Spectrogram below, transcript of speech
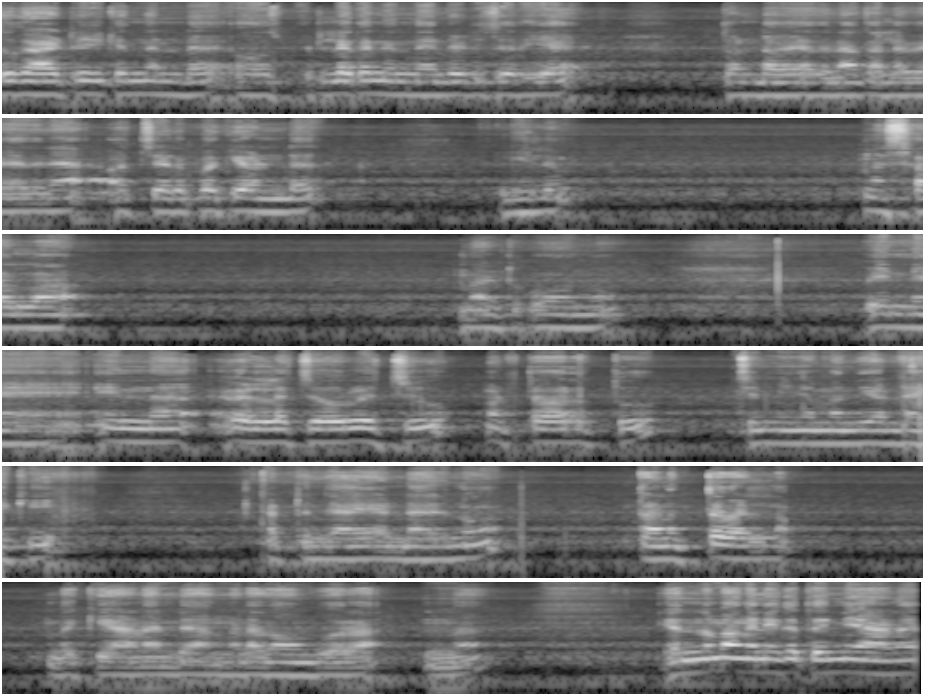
സുഖമായിട്ടിരിക്കുന്നുണ്ട്. ഹോസ്പിറ്റലിലൊക്കെ നിന്നതിന്റെ ഒരു ചെറിയ തൊണ്ടവേദന തലവേദന ഒച്ചെടുപ്പൊക്കെ ഉണ്ട്. എങ്കിലും മസാല നന്നായിട്ട് പോകുന്നു. പിന്നെ ഇന്ന് വെള്ളച്ചോറ് വെച്ചു മുട്ട വറുത്തു. ചെമ്മീൻ ചമ്മന്തി ഉണ്ടാക്കി. കട്ടൻ ചായ ഉണ്ടായിരുന്നു. തണുത്ത വെള്ളം. ഇതൊക്കെയാണ് എന്റെ ഞങ്ങളുടെ നോമ്പുറ ഇന്ന്. എന്നും അങ്ങനെയൊക്കെ തന്നെയാണ്.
